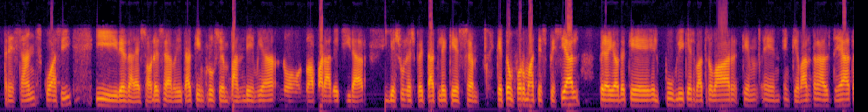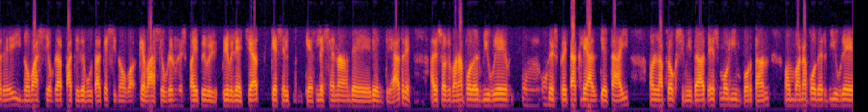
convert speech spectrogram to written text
tres anys quasi i des d'aleshores la veritat que inclús en pandèmia no, no ha parat de girar i és un espectacle que, és, que té un format especial per allò de que el públic es va trobar que, en, en que va entrar al teatre i no va seure al pati de butaques, sinó que va seure en un espai privilegiat que és, el, que és l'escena de, del teatre. Aleshores van a poder viure un, un espectacle al detall on la proximitat és molt important, on van a poder viure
